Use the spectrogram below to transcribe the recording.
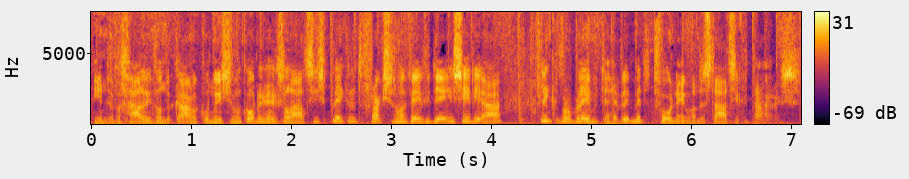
In de vergadering van de Kamercommissie van Koninkrijksrelaties bleken de fracties van VVD en CDA flinke problemen te hebben met het voornemen van de staatssecretaris.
